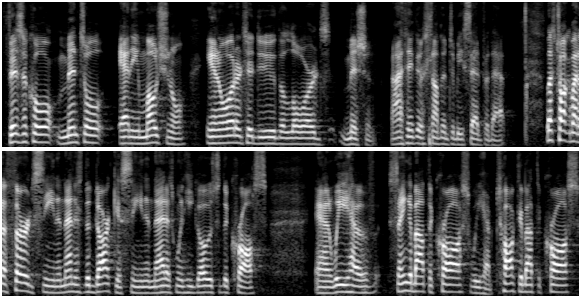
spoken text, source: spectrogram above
physical, mental, and emotional in order to do the Lord's mission. And I think there's something to be said for that. Let's talk about a third scene, and that is the darkest scene, and that is when he goes to the cross and we have sang about the cross, we have talked about the cross.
